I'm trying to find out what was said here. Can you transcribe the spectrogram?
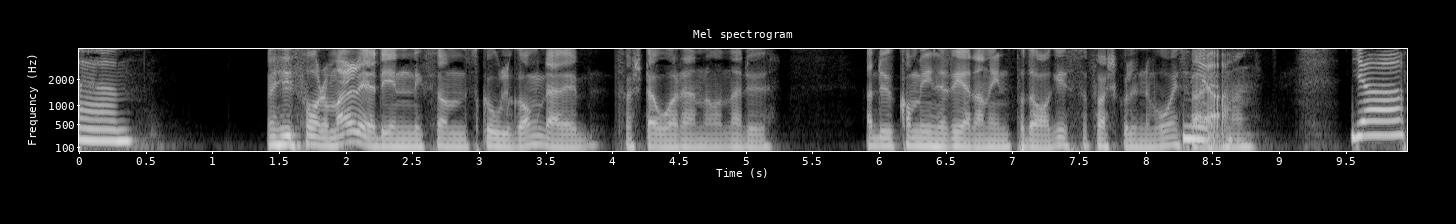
Um, men hur formade det din liksom, skolgång där i första åren och när du, ja, du kom in redan in på dagis och förskolenivå i Sverige? Ja, men... ja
